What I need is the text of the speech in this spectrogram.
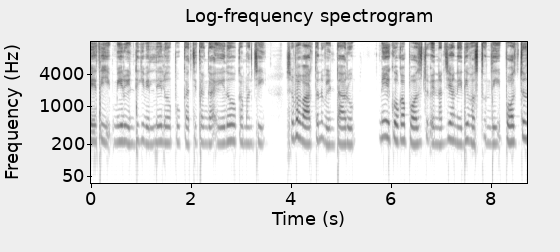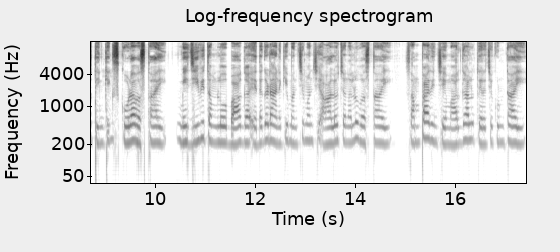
చేసి మీరు ఇంటికి వెళ్ళేలోపు ఖచ్చితంగా ఏదో ఒక మంచి శుభవార్తను వింటారు. మీకు ఒక పాజిటివ్ ఎనర్జీ అనేది వస్తుంది. పాజిటివ్ థింకింగ్స్ కూడా వస్తాయి. మీ జీవితంలో బాగా ఎదగడానికి మంచి మంచి ఆలోచనలు వస్తాయి. సంపాదించే మార్గాలు తెరుచుకుంటాయి.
